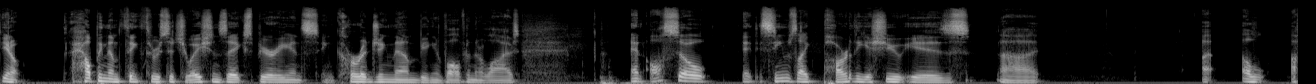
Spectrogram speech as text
you know, helping them think through situations they experience, encouraging them, being involved in their lives. And also, it seems like part of the issue is uh, a, a, a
